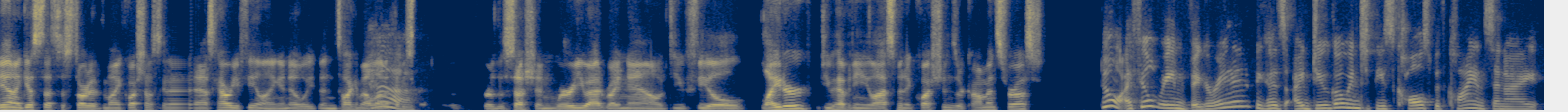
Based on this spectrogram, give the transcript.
Yeah, and I guess that's the start of my question. I was going to ask, how are you feeling? I know we've been talking about a lot of Yeah. stuff for the session. Where are you at right now? Do you feel lighter? Do you have any last minute questions or comments for us? No, I feel reinvigorated because I do go into these calls with clients and I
